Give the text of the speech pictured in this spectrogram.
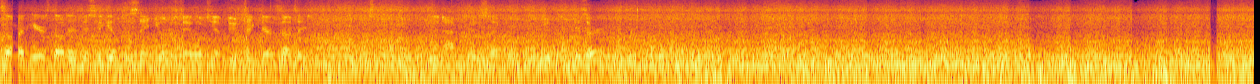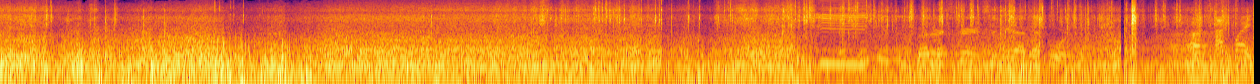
Sign here is not in Michigan. I'm just saying you understand what you have to do to take care of the citation. And then after this, uh, Yes, sir. Better experience than you had before. uh, not quite.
